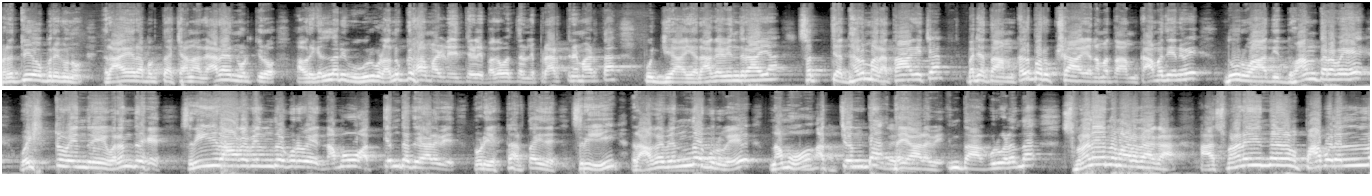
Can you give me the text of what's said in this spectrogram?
ಪ್ರತಿಯೊಬ್ಬರಿಗೂ ರಾಯರ ಭಕ್ತ ಚಾನಲ್ ಯಾರ್ಯಾರು ನೋಡ್ತಿರೋ, ಅವರಿಗೆಲ್ಲರಿಗೂ ಗುರುಗಳು ಅನುಗ್ರಹ ಮಾಡಲಿ ಅಂತೇಳಿ ಭಗವಂತನಲ್ಲಿ ಪ್ರಾರ್ಥನೆ ಮಾಡ್ತಾ, ಪೂಜ್ಯಾಯ ರಾಘವೇಂದ್ರಾಯ ಸತ್ಯ ಧರ್ಮ ರಥಾಗಿಚ ಭಜತಾಂ ಕಲ್ಪವೃಕ್ಷಾಯ ನಮತಾಂ ಕಾಮಧೇನವೇ, ದೂರ್ವಾದಿ ಧ್ವಾಂತರವೇ ವೈಷ್ಣುವೇಂದ್ರೇ ವರಂದ್ರೇ, ಶ್ರೀ ರಾಘವೇಂದ್ರ ಗುರುವೇ, ನಮೋ ಅತ್ಯಂತ ದಯಾಳವೇ. ನೋಡಿ, ಎಷ್ಟು ಅರ್ಥ ಇದೆ. ಶ್ರೀ ರಾಘವೇಂದ್ರ ಗುರುವೇ, ನಮೋ ಅತ್ಯಂತ ದಯಾಳವೇ. ಇಂತಹ ಗುರುಗಳನ್ನ ಸ್ಮರಣೆಯನ್ನು ಮಾಡಿದಾಗ, ಆ ಸ್ಮರಣೆಯಿಂದ ನಮ್ಮ ಪಾಪಗಳೆಲ್ಲ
